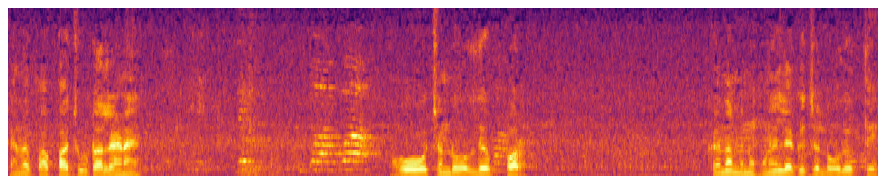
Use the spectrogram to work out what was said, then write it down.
ਕਹਿੰਦਾ, ਪਾਪਾ, ਝੂਟਾ ਲੈਣਾ ਹੈ। ਉਹ ਚੰਡੋਲ ਦੇ ਉੱਪਰ। ਕਹਿੰਦਾ, ਮੈਨੂੰ ਹੁਣੇ ਲੈ ਕੇ ਚੱਲੋ ਉਹਦੇ ਉੱਤੇ।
